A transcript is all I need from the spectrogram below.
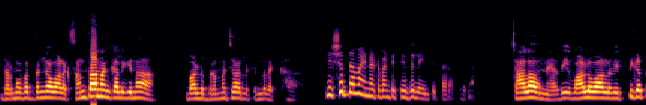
ధర్మబద్ధంగా వాళ్ళకి సంతానం కలిగిన వాళ్ళు బ్రహ్మచారుల కింద లెక్క. నిషిద్ధమైనటువంటి తిథులు ఏంటి సార్ అప్పుడు మరి? చాలా ఉన్నాయి. అది వాళ్ళ వాళ్ళ వ్యక్తిగత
